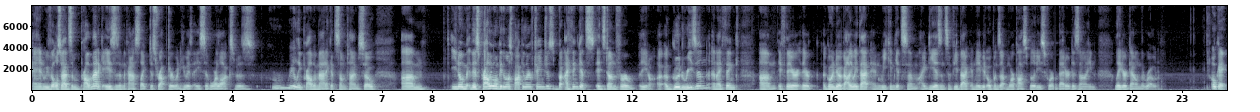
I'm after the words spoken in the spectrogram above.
And we've also had some problematic aces in the past, like Disruptor when he was Ace of Warlocks was really problematic at some time. So, um, you know, this probably won't be the most popular of changes, but I think it's it's done for you know a, a good reason, and I think um, if they're they're going to evaluate that and we can get some ideas and some feedback and maybe it opens up more possibilities for a better design later down the road. Okay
